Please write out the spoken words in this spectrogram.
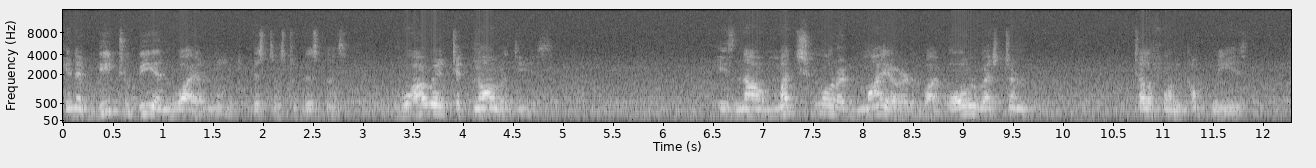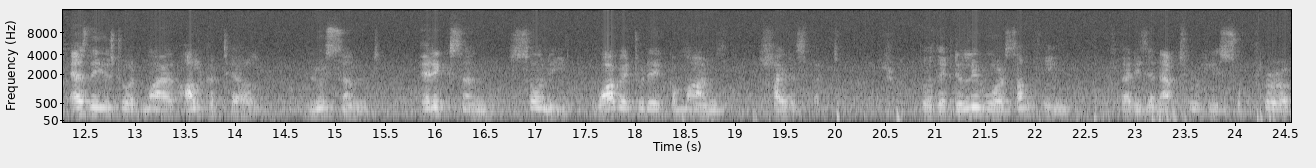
In a B2B environment, business to business, Huawei Technologies is now much more admired by all Western telephone companies as they used to admire Alcatel, Lucent, Ericsson, Sony. Huawei today commands high respect. So they deliver something that is an absolutely superb,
